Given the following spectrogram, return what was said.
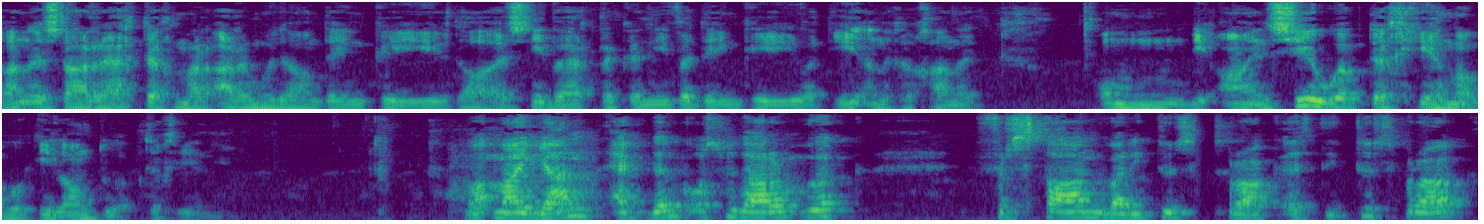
dan is daar regtig maar armoede aan denke hier. Daar is nie werklik 'n nuwe denke hier wat hier ingegaan het om die ANC hoop te gee, maar ook die land hoop te gee nie. Maar maar Jan, ek dink ons moet daarom ook verstaan wat die toespraak is. Die toespraak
